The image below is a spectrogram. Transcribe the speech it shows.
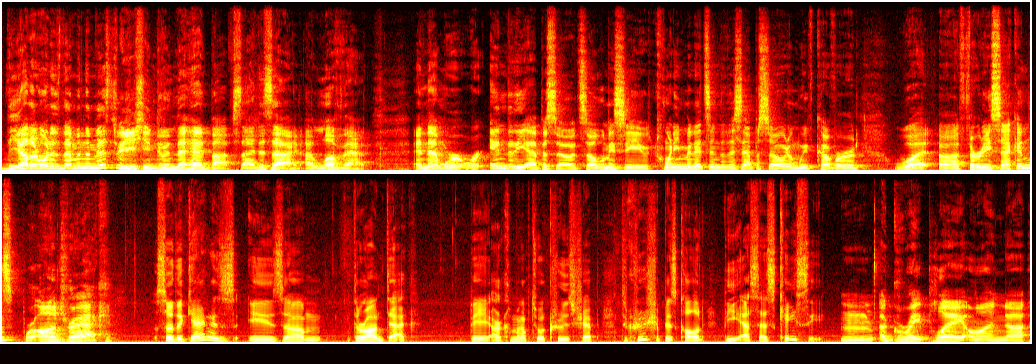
the other one is them in the mystery machine doing the head bop side to side. I love that. And then we're, we're into the episode. So let me see. 20 minutes into this episode, and we've covered what? Uh, 30 seconds. We're on track. So the gang is is um they're on deck. They are coming up to a cruise ship. The cruise ship is called the SS Casey. Mm, a great play on uh,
